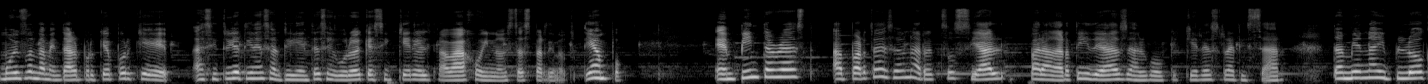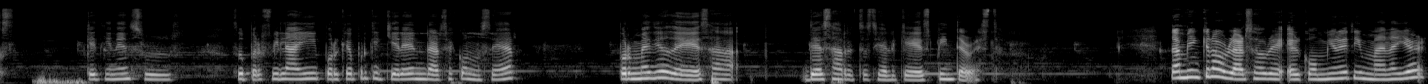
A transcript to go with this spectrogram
muy fundamental. ¿Por qué? Porque así tú ya tienes al cliente seguro de que sí quiere el trabajo y no estás perdiendo tu tiempo. En Pinterest, aparte de ser una red social para darte ideas de algo que quieres realizar, también hay blogs que tienen su perfil ahí. ¿Por qué? Porque quieren darse a conocer por medio de esa de esa red social que es Pinterest. También quiero hablar sobre el Community Manager.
